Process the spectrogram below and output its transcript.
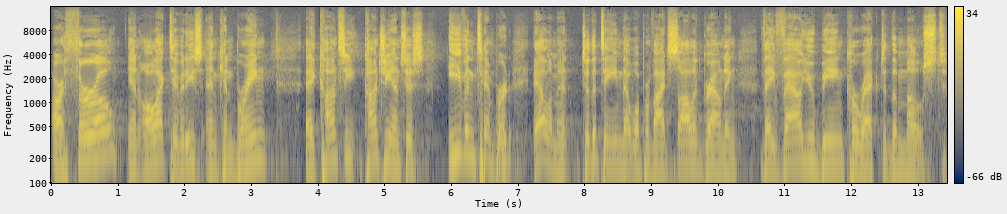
are thorough in all activities and can bring a conscientious, even tempered element to the team that will provide solid grounding. They value being correct the most.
